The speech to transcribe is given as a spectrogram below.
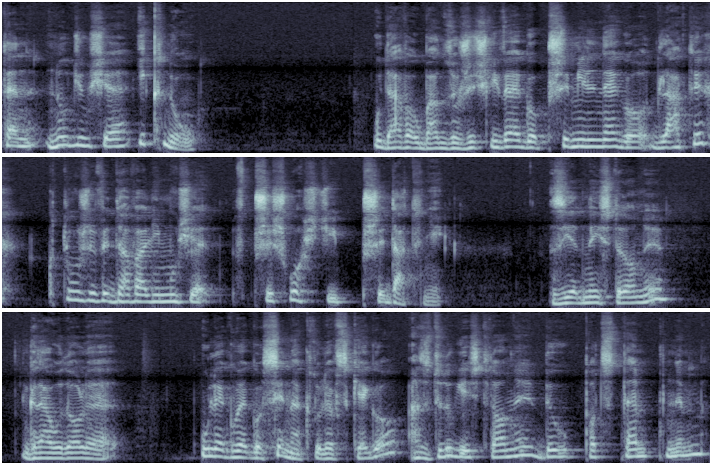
Ten nudził się i knuł. Udawał bardzo życzliwego, przymilnego dla tych, którzy wydawali mu się w przyszłości przydatni. Z jednej strony grał rolę uległego syna królewskiego, a z drugiej strony był podstępnym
